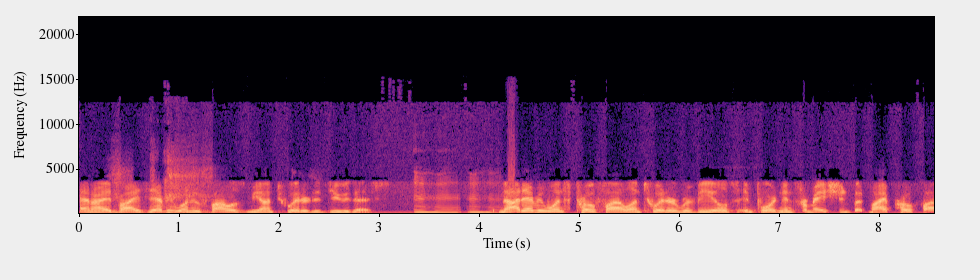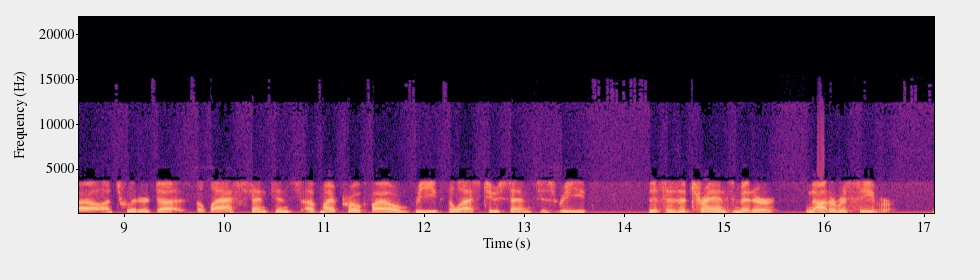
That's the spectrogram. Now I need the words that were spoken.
and I advise everyone who follows me on Twitter to do this. Mm-hmm, mm-hmm. Not everyone's profile on Twitter reveals important information, but my profile on Twitter does. The last sentence of my profile reads, the last two sentences reads, this is a transmitter, not a receiver.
